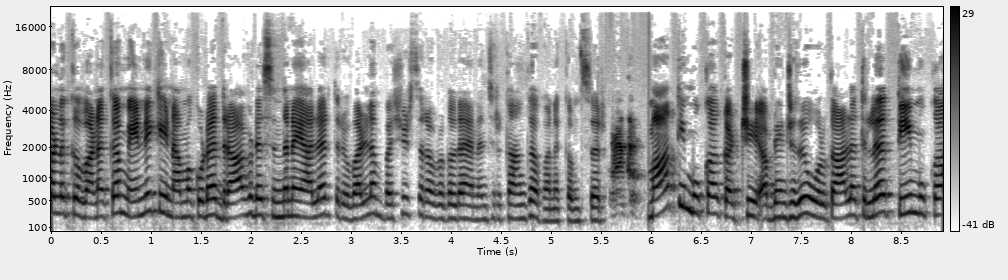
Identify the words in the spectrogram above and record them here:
தமிழ் நேர்களுக்கு வணக்கம். இன்னைக்கு நம்ம கூட திராவிட சிந்தனையாளர் திரு வல்லம் பஷீர் சார் அவர்கள் தான் இணைஞ்சிருக்காங்க. வணக்கம் சார். மதிமுக கட்சி அப்படின்றது ஒரு காலத்துல திமுக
